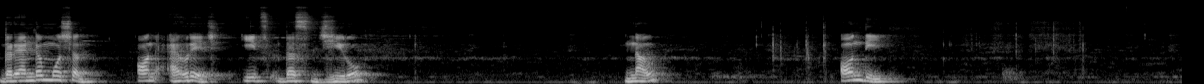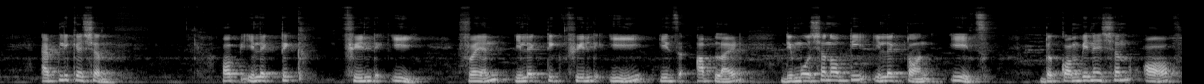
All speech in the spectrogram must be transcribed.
The random motion on average is thus 0 now on the application of electric field E when electric field E is applied the motion of the electron is the combination of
